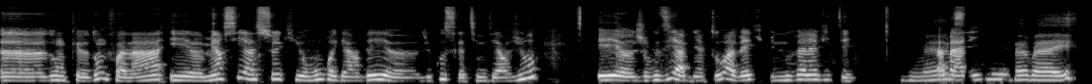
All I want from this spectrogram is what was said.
donc, donc voilà. Et merci à ceux qui auront regardé du coup cette interview. Et je vous dis à bientôt avec une nouvelle invitée. Merci. Bye bye. Bye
